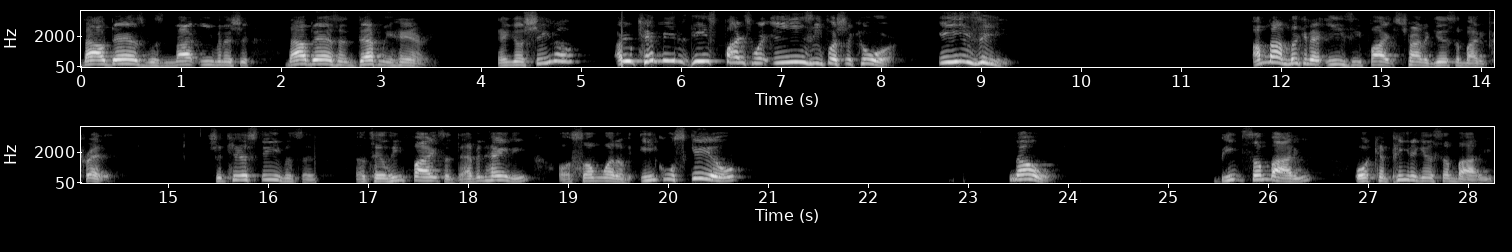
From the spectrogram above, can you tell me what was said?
Valdez was not even a shit. Valdez and definitely Herring. And Yoshino, are you kidding me? These fights were easy for Shakur. Easy. I'm not looking at easy fights trying to give somebody credit. Shakur Stevenson, until he fights a Devin Haney or someone of equal skill, no. Beat somebody or compete against somebody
